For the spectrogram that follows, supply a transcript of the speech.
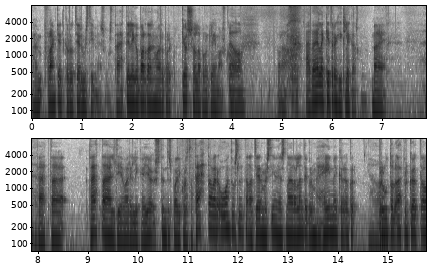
um, Frank Edgar og Jeremy Stevens veist, þetta er líka bara það sem maður er bara gjörsalega búin að gleyma sko. Já, bara, þetta eiginlega getur ekki klikkað sko. nei þetta, þetta held ég væri líka ég stundu spáði hvort að þetta væri óvænt úrslitan að Jeremy Stevens næra að lenda einhverjum heimeikur einhver Já. brutal uppercut á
